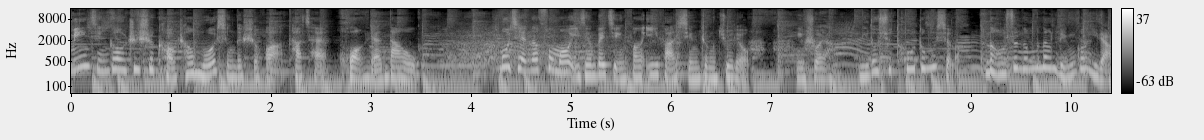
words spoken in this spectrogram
民警告知是烤肠模型的时候啊，他才恍然大悟。目前呢，付某已经被警方依法行政拘留。你说呀，你都去偷东西了，脑子能不能灵光一点？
